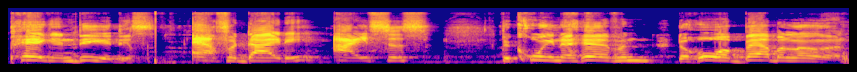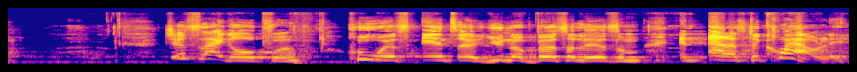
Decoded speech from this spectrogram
pagan deities. Aphrodite, Isis, the Queen of Heaven, the whore of Babylon. Just like Oprah, who is into universalism, and Aleister Crowley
